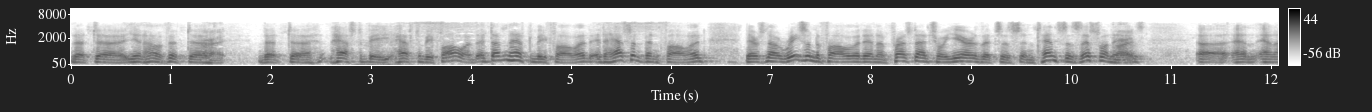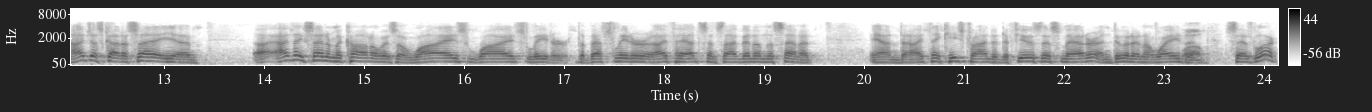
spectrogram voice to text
that uh, you know, that uh, Right. That uh, has to be has to be followed. It doesn't have to be followed. It hasn't been followed. There's no reason to follow it in a presidential year that's as intense as this one Right. is. Uh, and and I just got to say. Uh, I I think Senator McConnell is a wise, wise leader, the best leader I've had since I've been in the Senate. And uh, I think he's trying to diffuse this matter and do it in a way that Well- says, look,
